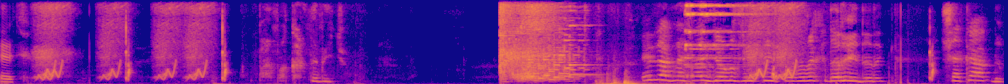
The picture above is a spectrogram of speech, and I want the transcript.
Evet. Ben makarna yiyeceğim. Evet arkadaşlar videomuz bitti. Sonuna kadar oynadık. Şaka yaptım.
